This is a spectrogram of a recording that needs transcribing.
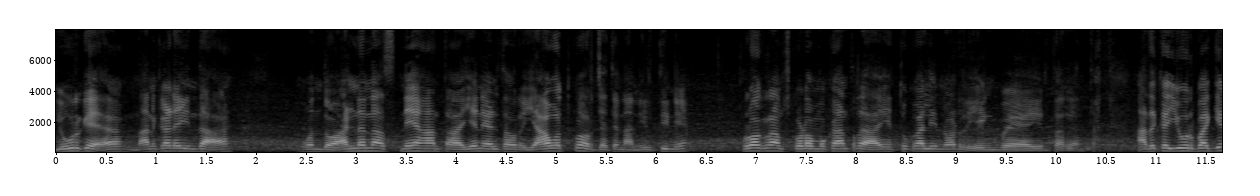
ಇವ್ರಿಗೆ ನನ್ನ ಕಡೆಯಿಂದ ಒಂದು ಅಣ್ಣನ ಸ್ನೇಹ ಅಂತ ಏನು ಹೇಳ್ತಾವ್ರೆ ಯಾವತ್ತಿಗೂ ಅವ್ರ ಜೊತೆ ನಾನು ಇರ್ತೀನಿ. ಪ್ರೋಗ್ರಾಮ್ಸ್ ಕೊಡೋ ಮುಖಾಂತರ ತುಕಾಲಿ ನೋಡ್ರಿ ಹೆಂಗೆ ಇರ್ತಾರೆ ಅಂತ. ಅದಕ್ಕೆ ಇವ್ರ ಬಗ್ಗೆ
